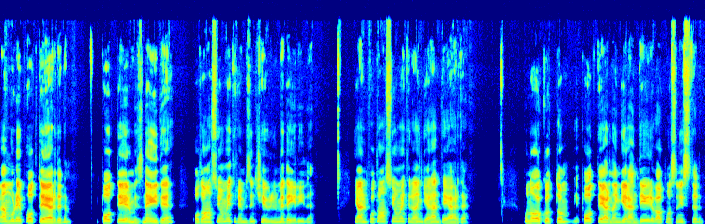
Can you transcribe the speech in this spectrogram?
Ben buraya pot değer dedim. Pot değerimiz neydi? Potansiyometremizin çevrilme değeriydi. Yani potansiyometreden gelen değerde. Bunu okuttum. Pot değerden gelen değeri bakmasını istedim.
